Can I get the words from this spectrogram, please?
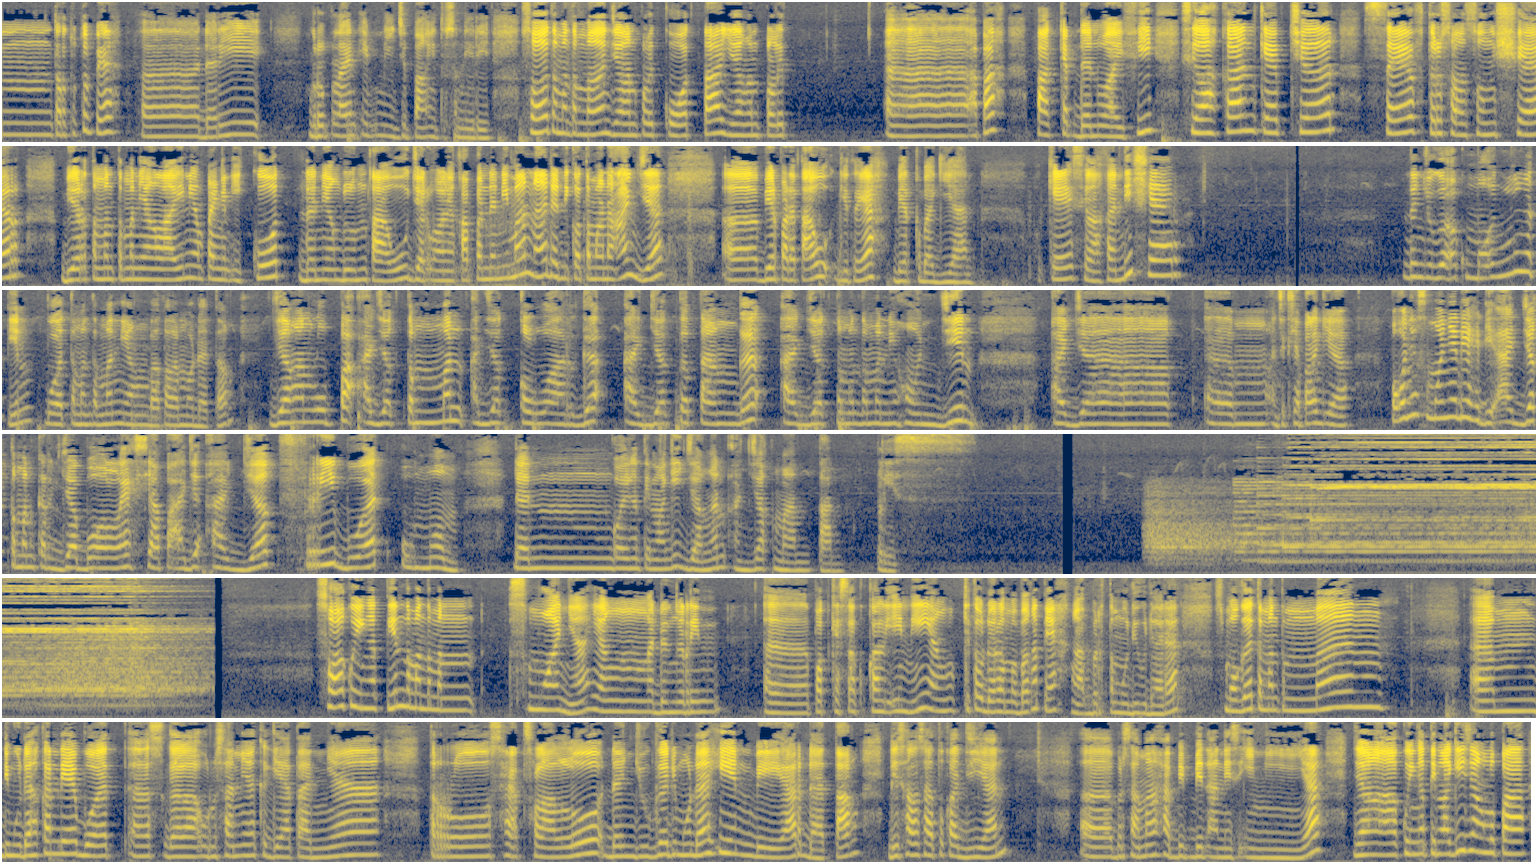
tertutup ya uh, dari grup lain IPMI Jepang itu sendiri. So teman-teman jangan pelit kuota jangan pelit uh, apa paket dan wifi. Silahkan capture save terus langsung share biar teman-teman yang lain yang pengen ikut dan yang belum tahu jadwalnya kapan dan di mana dan di kota mana aja uh, biar pada tahu gitu ya biar kebagian. Oke silahkan di share dan juga aku mau ngingetin buat teman-teman yang bakalan mau datang jangan lupa ajak teman ajak keluarga ajak tetangga ajak teman-teman nih Honjin ajak um, ajak siapa lagi ya pokoknya semuanya deh diajak teman kerja boleh siapa aja ajak free buat umum. Dan gue ingetin lagi jangan ajak mantan please. So aku ingetin teman-teman semuanya yang dengerin uh, podcast aku kali ini yang kita udah lama banget ya nggak bertemu di udara. Semoga teman-teman um, dimudahkan deh buat uh, segala urusannya kegiatannya. Terus sehat selalu dan juga dimudahin biar datang di salah satu kajian uh, bersama Habib bin Anis ini ya. Jangan aku ingetin lagi jangan lupa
